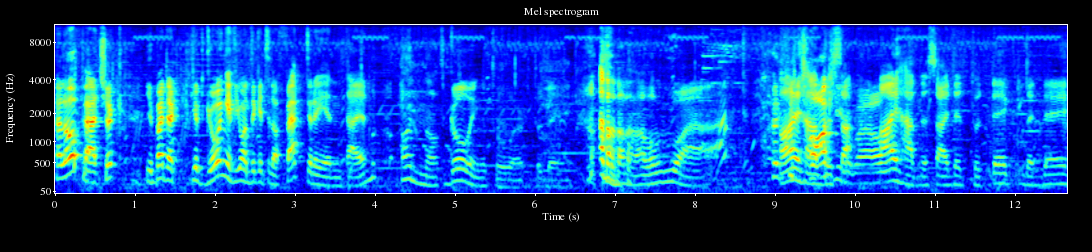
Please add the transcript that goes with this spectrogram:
Hello, Patrick. You better get going if you want to get to the factory in time. I'm not going to work today. Ah, what I have, about? I have decided to take the day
